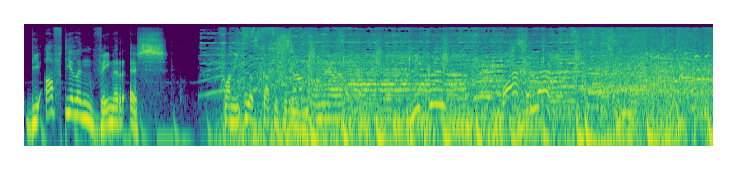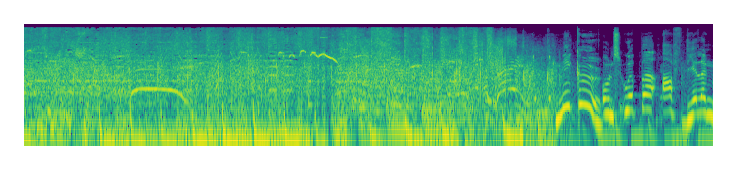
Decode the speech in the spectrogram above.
die afdeling wenner is van die oop kategorie. Nico, baie geluk. Nico, ons oop afdeling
